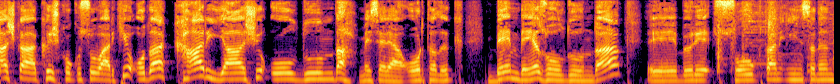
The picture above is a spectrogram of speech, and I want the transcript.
başka kış kokusu var ki o da kar yağışı olduğunda mesela ortalık bembeyaz olduğunda e, böyle soğuktan insanın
